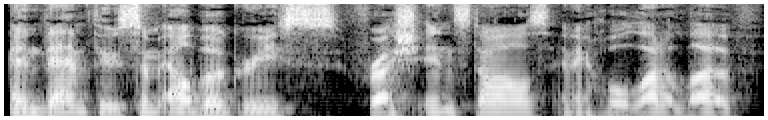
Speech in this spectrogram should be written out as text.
And then through some elbow grease, fresh installs, and a whole lot of love,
